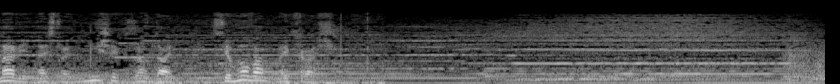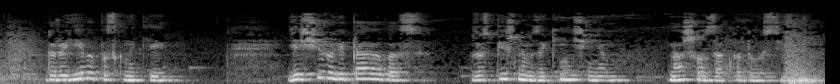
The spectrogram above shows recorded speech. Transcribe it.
навіть найскладніших завдань. Всього вам найкраще. Дорогі випускники, я щиро вітаю вас з успішним закінченням нашого закладу освіти.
